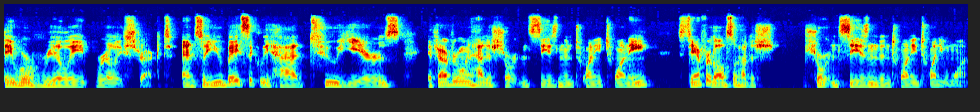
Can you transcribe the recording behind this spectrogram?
They were really, really strict. And so you basically had two years. If everyone had a shortened season in 2020, Stanford also had a sh- shortened season in 2021,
